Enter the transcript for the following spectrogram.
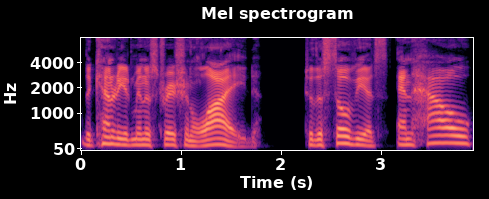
the Kennedy administration lied to the Soviets and how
